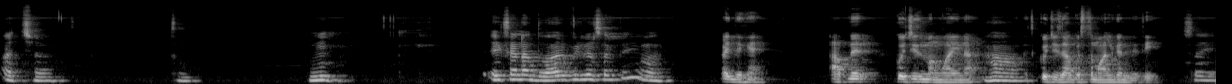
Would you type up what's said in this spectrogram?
اچھا۔ تو ایک سال آپ دوبارہ رپیٹ کر سکتے ہیں دیکھیں۔ آپ نے کوئی چیز منگوائی نا ہاں۔ کوئی چیز آپ کو استعمال کرنی تھی۔ صحیح۔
